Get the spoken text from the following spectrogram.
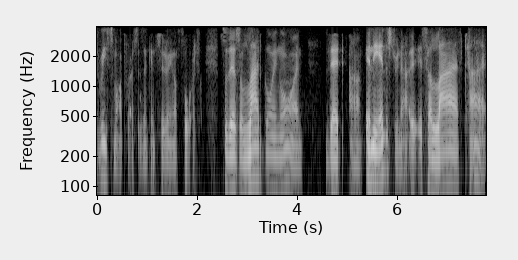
three small presses and considering a fourth. So there's a lot going on that um, in the industry now. It, it's a live time,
